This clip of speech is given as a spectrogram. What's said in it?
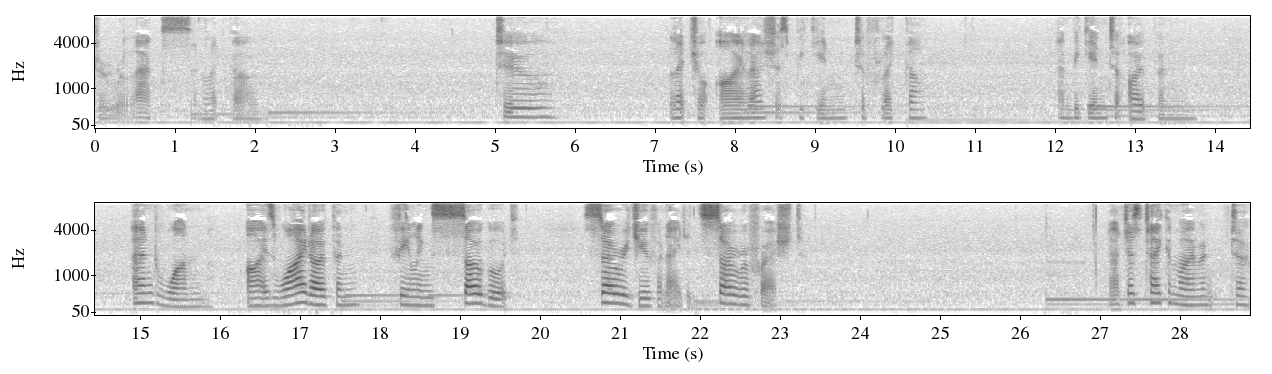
to relax and let go. Two, let your eyelashes begin to flicker and begin to open. And one, eyes wide open, feeling so good, so rejuvenated, so refreshed. Now just take a moment to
